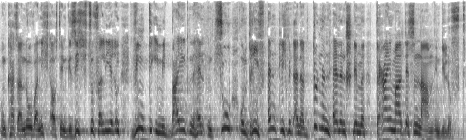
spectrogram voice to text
um Casanova nicht aus dem Gesicht zu verlieren, winkte ihm mit beiden Händen zu und rief endlich mit einer dünnen, hellen Stimme dreimal dessen Namen in die Luft.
